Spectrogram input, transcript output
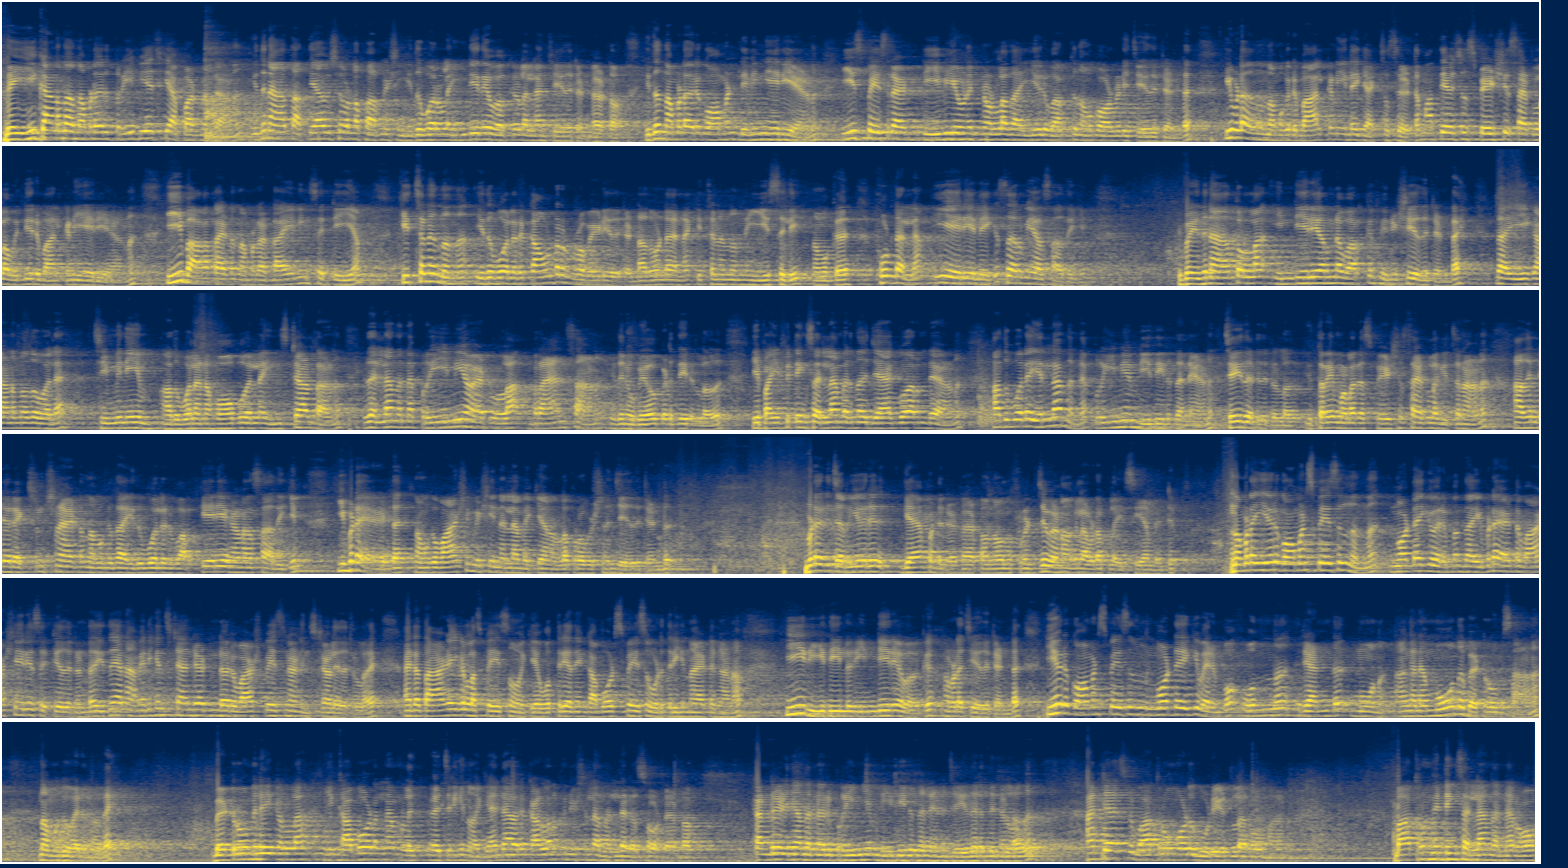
ദേ ഈ കാണുന്ന നമ്മുടെ ഒരു three B H K apartment ആണ്. ഇതിനകത്ത് അത്യാവശ്യമുള്ള ഫർണിഷിങ് ഇതുപോലുള്ള ഇന്റീരിയർ വർക്കുകളെല്ലാം ചെയ്തിട്ടുണ്ട് കേട്ടോ. ഇത് നമ്മുടെ ഒരു കോമൺ ലിവിങ് ഏരിയയാണ് ഈ സ്പേസിലായിട്ട് ടി വി യൂണിറ്റിനുള്ളതായി ഈ ഒരു വർക്ക് നമുക്ക് ഓൾറെഡി ചെയ്തിട്ടുണ്ട്. ഇവിടെ നിന്ന് നമുക്കൊരു ബാൽക്കണിയിലേക്ക് ആക്സസ് കിട്ടും. അത്യാവശ്യം സ്പേഷ്യസ് ആയിട്ടുള്ള വലിയൊരു ബാൽക്കണി ഏരിയയാണ് ഈ ഭാഗത്തായിട്ട് നമ്മുടെ ഡൈനിങ് സെറ്റ് ചെയ്യാം. കിച്ചണിൽ നിന്ന് ഇതുപോലൊരു കൗണ്ടർ പ്രൊവൈഡ് ചെയ്തിട്ടുണ്ട്. അതുകൊണ്ട് തന്നെ കിച്ചണിൽ നിന്ന് ഈസിലി നമുക്ക് ഫുഡെല്ലാം ഈ ഏരിയയിലേക്ക് സെർവ് ചെയ്യാൻ സാധിക്കും. ഇപ്പോൾ ഇതിനകത്തുള്ള ഇന്റീരിയറിന്റെ വർക്ക് ഫിനിഷ് ചെയ്തിട്ടുണ്ട്. ഇതാ ഈ കാണുന്നത് പോലെ ചിമ്മിനിയും അതുപോലെ തന്നെ ഹോബും എല്ലാം ഇൻസ്റ്റാൾഡ് ആണ്. ഇതെല്ലാം തന്നെ പ്രീമിയം ആയിട്ടുള്ള ബ്രാൻഡ്സ് ആണ് ഇതിന് ഉപയോഗപ്പെടുത്തിയിട്ടുള്ളത്. ഈ പൈപ്പ് ഫിറ്റിങ്സ് എല്ലാം വരുന്നത് ജാഗ്വാറിന്റെ ആണ്. അതുപോലെ എല്ലാം തന്നെ പ്രീമിയം രീതിയിൽ തന്നെയാണ് ചെയ്തെടുത്തിട്ടുള്ളത്. ഇത്രയും വളരെ സ്പേഷ്യസ് ആയിട്ടുള്ള കിച്ചണാണ് അതിന്റെ ഒരു എക്സ്റ്റൻഷൻ ആയിട്ട് നമുക്ക് ഇതാ ഇതുപോലെ ഒരു വർക്ക് ഏരിയ കാണാൻ സാധിക്കും. ഇവിടെ ആയിട്ട് നമുക്ക് വാഷിംഗ് മെഷീൻ എല്ലാം വെക്കാനുള്ള പ്രൊവിഷനും ചെയ്തിട്ടുണ്ട്. ഇവിടെ ഒരു ചെറിയൊരു ഗ്യാപ്പ് ഇട്ടിട്ടുണ്ട് കേട്ടോ. നമുക്ക് ഫ്രിഡ്ജ് വേണമെങ്കിൽ അവിടെ പ്ലേസ് ചെയ്യാൻ പറ്റും. നമ്മുടെ ഈ ഒരു കോമൺ സ്പേസിൽ നിന്ന് ഇങ്ങോട്ടേക്ക് വരുമ്പോൾ എന്താ ഇവിടെ ആയിട്ട് വാഷ് ഏരിയ സെറ്റ് ചെയ്തിട്ടുണ്ട്. ഇത് ഞാൻ അമേരിക്കൻ സ്റ്റാൻഡേർഡിന്റെ ഒരു വാഷ് ബേസിനാണ് ഇൻസ്റ്റാൾ ചെയ്തിട്ടുള്ളത്. അതിന്റെ താഴേക്കുള്ള സ്പേസ് നോക്കിയാൽ ഒത്തിരിയധികം കബോർഡ് സ്പേസ് കൊടുത്തിരിക്കുന്നതായിട്ട് കാണാം. ഈ രീതിയിൽ ഒരു ഇന്റീരിയർ വർക്ക് അവിടെ ചെയ്തിട്ടുണ്ട്. ഈ ഒരു കോമൺ സ്പേസിൽ നിന്ന് ഇങ്ങോട്ടേക്ക് വരുമ്പോൾ ഒന്ന് രണ്ട് മൂന്ന് അങ്ങനെ മൂന്ന് ബെഡ്റൂംസ് ആണ് നമുക്ക് വരുന്നത്. ബെഡ്റൂമിലേക്കുള്ള ഈ കബോർഡെല്ലാം വെച്ചിരിക്കുന്ന. നോക്കി അതിന്റെ ആ ഒരു കളർ ഫിനിഷെല്ലാം നല്ല രസമുണ്ട് കേട്ടോ. കണ്ടു കഴിഞ്ഞാൽ തന്നെ ഒരു പ്രീമിയം രീതിയിൽ തന്നെയാണ് ചെയ്തെടുത്തിട്ടുള്ളത്. അറ്റാച്ച്ഡ് ബാത്റൂമോട് കൂടിയിട്ടുള്ള റൂമാണ് ബാത്റൂം ഫിറ്റിങ്സ് എല്ലാം തന്നെ റോ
